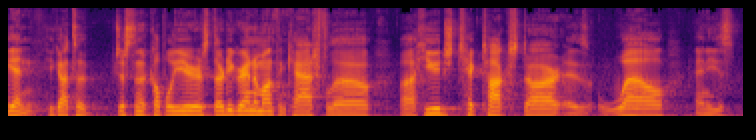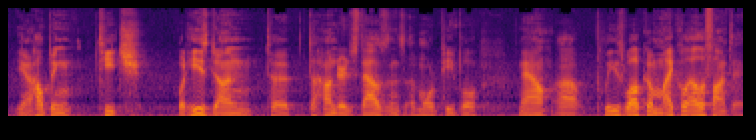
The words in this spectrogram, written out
Again, he got to just in a couple years, 30 grand a month in cash flow, a huge TikTok star as well, and he's you know helping teach what he's done to, to hundreds, thousands of more people now. Uh, please welcome Michael Elefante.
